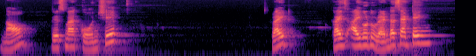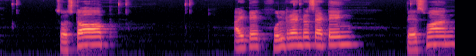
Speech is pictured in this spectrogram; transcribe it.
Now this is my cone shape. Right? Guys, I go to render setting. So stop. I take full render setting. This one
